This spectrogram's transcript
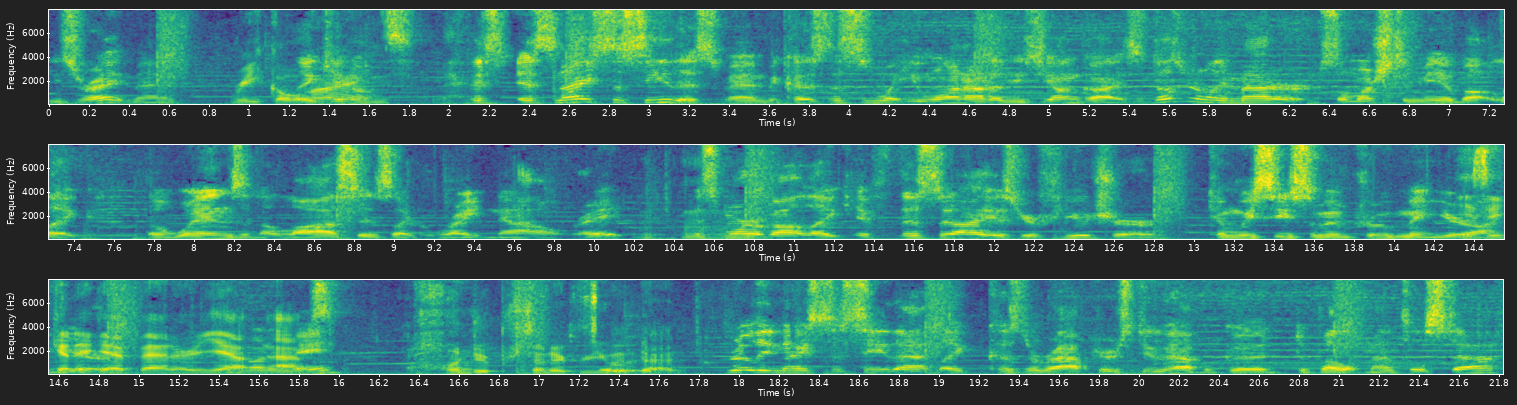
he's right, man. Rico Like, you know, it's it's nice to see this man because this is what you want out of these young guys. It doesn't really matter so much to me about like the wins and the losses like right now, right? It's Mhm. more about like if this guy is your future, can we see some improvement year Is he on gonna year? get better? Yeah, you know what I mean? 100% agree with that. Really nice to see that, like, because the Raptors do have a good developmental staff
